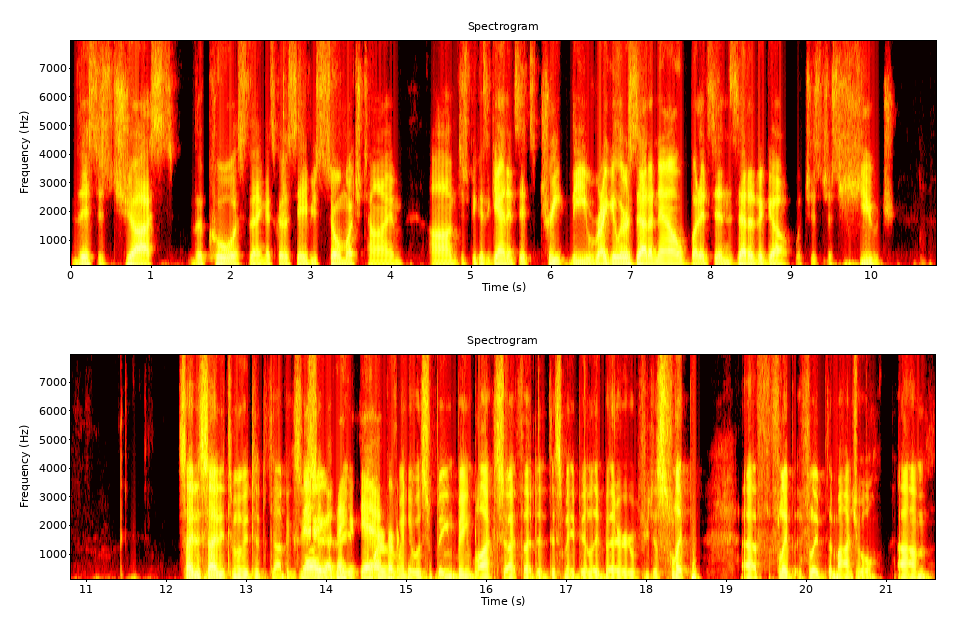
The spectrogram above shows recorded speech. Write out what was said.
this is just the coolest thing. It's going to save you so much time um, just because again, it's it's treat the regular Zetta now, but it's in Zetta to go, which is just huge. So I decided to move it to the top because there you go. Thank you. Yeah, part perfect. of the window was being being blocked, so I thought that this may be a little better if you just flip, uh, flip flip the module. Um,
